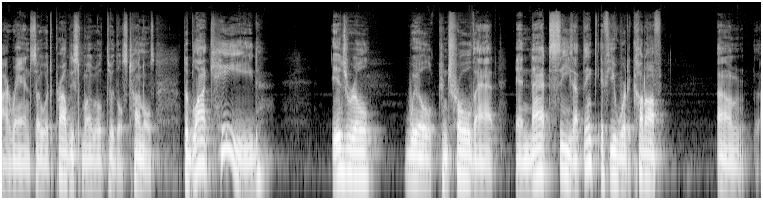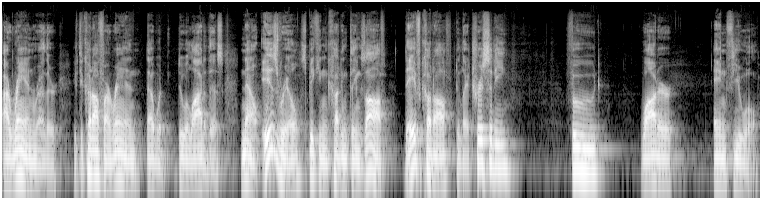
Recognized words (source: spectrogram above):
Iran. So it's probably smuggled through those tunnels. The blockade, Israel will control that, and that sees. I think if you were to cut off um, Iran, rather, if you cut off Iran, that would do a lot of this. Now, Israel, speaking of cutting things off, they've cut off electricity, food, water, and fuel.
